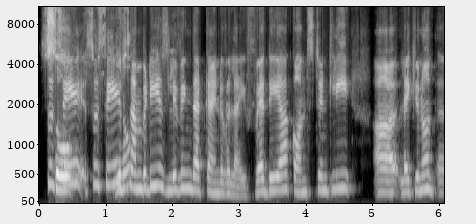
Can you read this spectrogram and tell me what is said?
So, so say so say if know, somebody is living that kind of a life where they are constantly uh, like you know uh,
